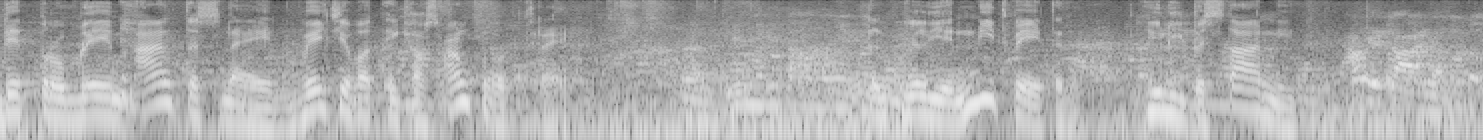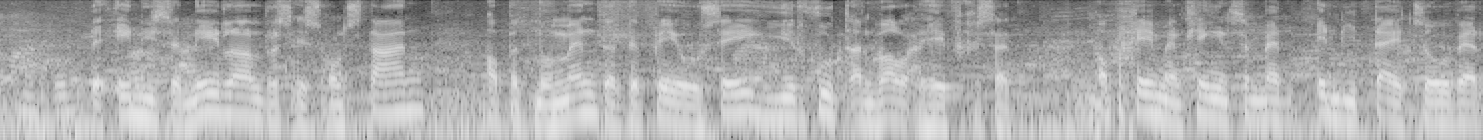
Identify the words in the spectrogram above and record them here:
dit probleem aan te snijden. Weet je wat ik als antwoord krijg? Dat wil je niet weten. Jullie bestaan niet. De Indische Nederlanders is ontstaan op het moment dat de VOC hier voet aan wal heeft gezet. Op een gegeven moment gingen ze met, in die tijd, zo werd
